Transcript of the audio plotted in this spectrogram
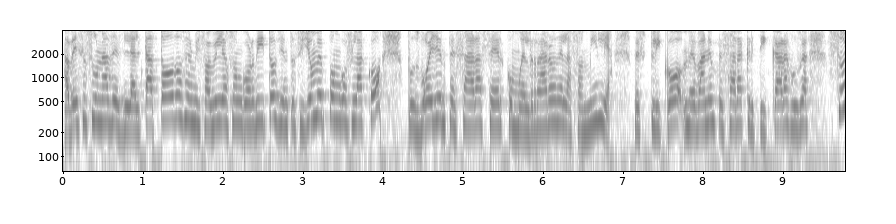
a veces una deslealtad. Todos en mi familia son gorditos y entonces si yo me pongo flaco, pues voy a empezar a ser como el raro de la familia. Me explico, me van a empezar a criticar, a juzgar. Son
